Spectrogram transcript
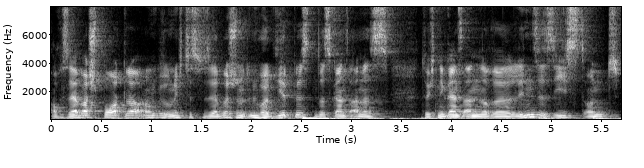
auch selber Sportler, irgendwie so nicht, dass du selber schon involviert bist und das ganz anders durch eine ganz andere Linse siehst und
